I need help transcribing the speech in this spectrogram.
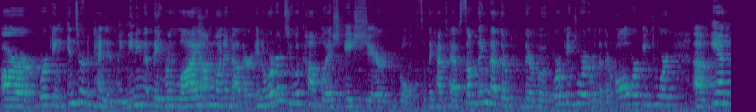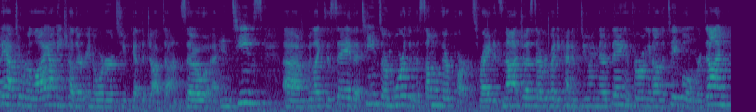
are working interdependently, meaning that they rely on one another in order to accomplish a shared goal. So they have to have something that they're, they're both working toward or that they're all working toward, um, and they have to rely on each other in order to get the job done. So uh, in teams, um, we like to say that teams are more than the sum of their parts, right? It's not just everybody kind of doing their thing and throwing it on the table and we're done,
